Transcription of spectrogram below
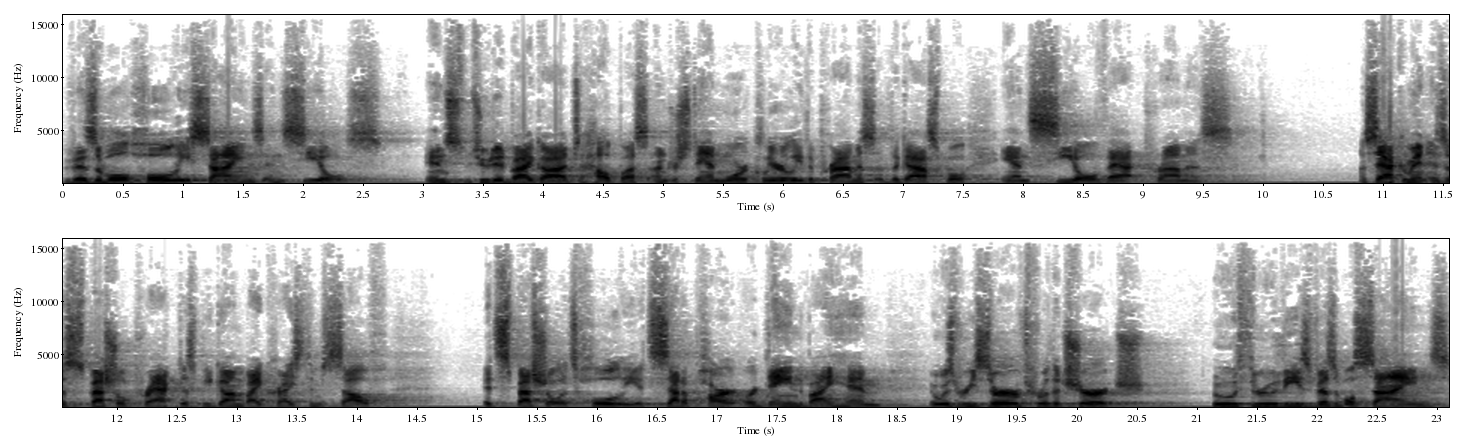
Visible, holy signs and seals instituted by God to help us understand more clearly the promise of the gospel and seal that promise. A sacrament is a special practice begun by Christ Himself. It's special, it's holy, it's set apart, ordained by Him. It was reserved for the church who, through these visible signs,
